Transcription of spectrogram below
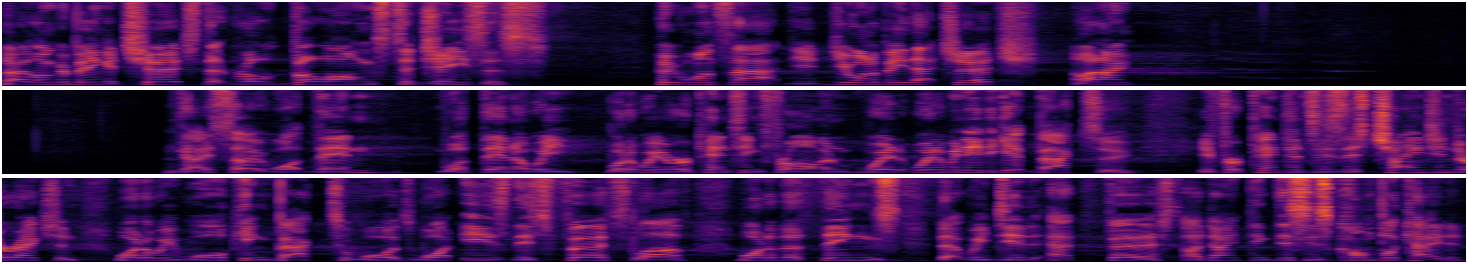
no longer being a church that re- belongs to Jesus. Who wants that? You, do you want to be that church? I don't. Okay, so what then? What then are we? What are we repenting from, and where, where do we need to get back to? If repentance is this change in direction, what are we walking back towards? What is this first love? What are the things that we did at first? I don't think this is complicated.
